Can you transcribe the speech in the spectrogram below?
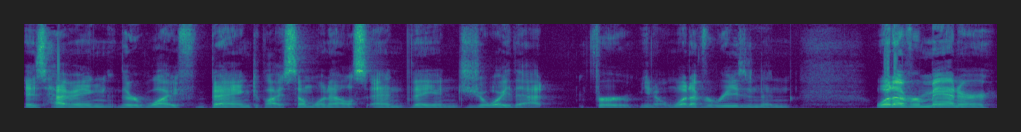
is having their wife banged by someone else and they enjoy that for you know whatever reason and whatever manner.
